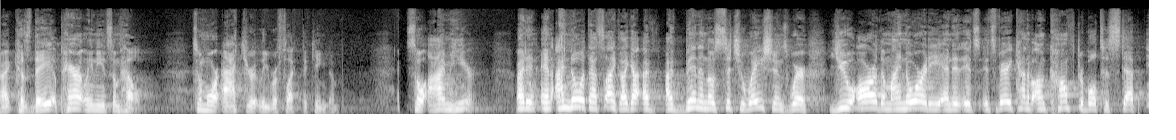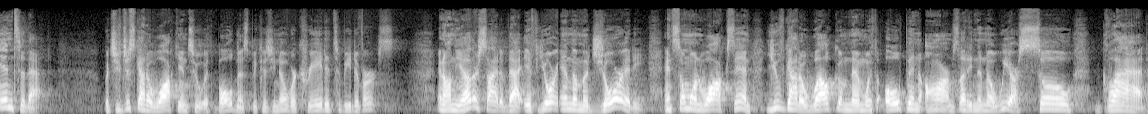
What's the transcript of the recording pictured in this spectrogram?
right? Because they apparently need some help to more accurately reflect the kingdom. So I'm here. Right? And, and I know what that's like. Like, I've, I've been in those situations where you are the minority and it, it's, it's very kind of uncomfortable to step into that. But you just got to walk into it with boldness because you know we're created to be diverse. And on the other side of that, if you're in the majority and someone walks in, you've got to welcome them with open arms, letting them know we are so glad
